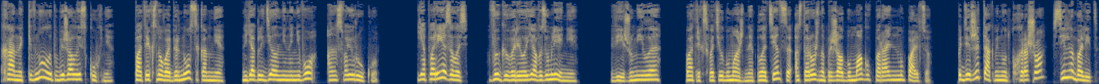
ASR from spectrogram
Ханна кивнула и побежала из кухни. Патрик снова обернулся ко мне, но я глядела не на него, а на свою руку. «Я порезалась!» — выговорила я в изумлении. «Вижу, милая». Патрик схватил бумажное полотенце, осторожно прижал бумагу к пораненному пальцу. «Подержи так минутку, хорошо? Сильно болит?»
